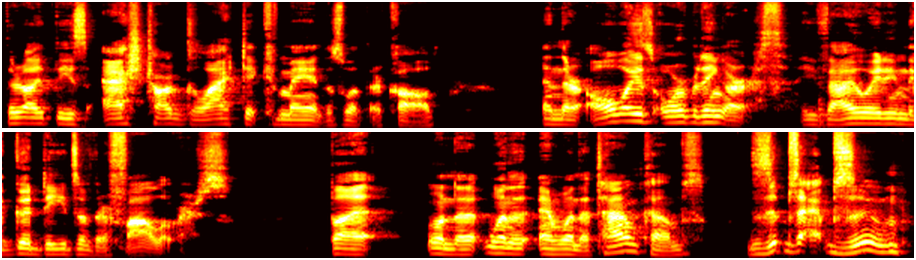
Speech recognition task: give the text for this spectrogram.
they're like these Ashtar Galactic Command is what they're called, and they're always orbiting Earth, evaluating the good deeds of their followers. But when the when the, and when the time comes, zip zap zoom,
